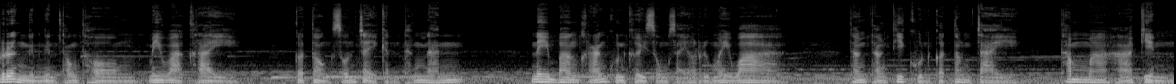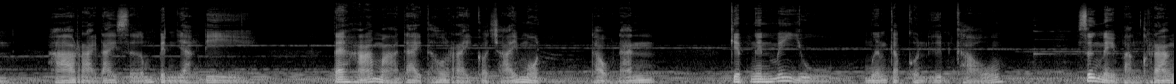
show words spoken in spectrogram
เรื่องเงินเงินทองทองไม่ว่าใคร ก็ต้องสนใจกันทั้งนั้น ในบางครั้งคุณเคยสงสัยหรือไม่ว่า ทั้งๆทที่คุณก็ตั้งใจทำมาหากิน หารายได้เสริมเป็นอย่างดี แต่หามาได้เท่าไหร่ก็ใช้หมด เท่านั้น เก็บเงินไม่อยู่เหมือนกับคนอื่นเขา ซึ่งในบางครั้ง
